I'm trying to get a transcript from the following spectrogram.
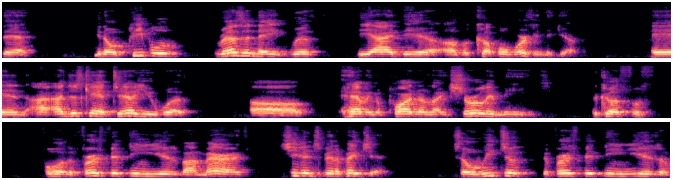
that you know, people resonate with the idea of a couple working together. And I, I just can't tell you what uh, having a partner like Shirley means because for for the first 15 years of our marriage, she didn't spend a paycheck. So we took the first 15 years of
